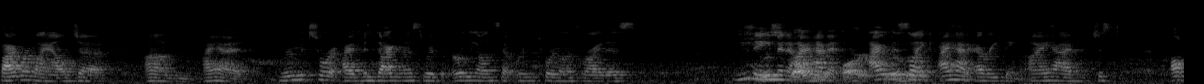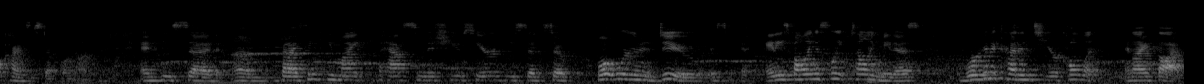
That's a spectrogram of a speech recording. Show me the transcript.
fibromyalgia, um, I had rheumatoid. I've been diagnosed with early onset rheumatoid arthritis. You she name it, I have it. Apart, I was really. like, I had everything. I had just all kinds of stuff going on. And he said, um, but I think you might have some issues here. He said, so what we're going to do is, and he's falling asleep telling me this, we're going to cut into your colon. And I thought,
